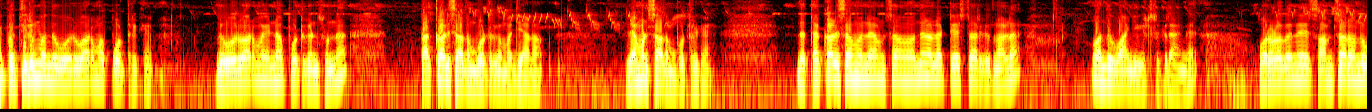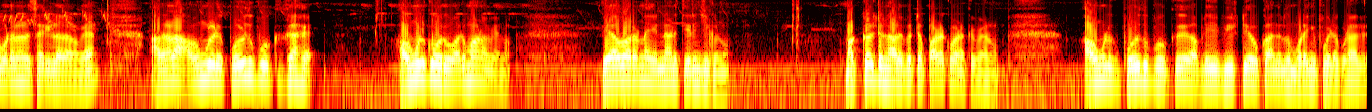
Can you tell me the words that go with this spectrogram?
இப்போ திரும்ப இந்த ஒரு வாரமாக போட்டிருக்கேன். இந்த ஒரு வாரமாக என்ன போட்டிருக்கேன்னு சொன்னால் தக்காளி சாதம் போட்டிருக்கேன் மத்தியானம். லெமன் சாதம் போட்டிருக்கேன். இந்த தக்காளி சாதம் லெமன் சாதம் வந்து நல்லா டேஸ்ட்டாக இருக்கிறதுனால வந்து வாங்கிக்கிட்டு இருக்கிறாங்க. ஓரளவுக்கு வந்து சம்சாரம் வந்து உடல்நிலை சரியில்லாதவங்க. அதனால் அவங்களுடைய பொழுதுபோக்குக்காக அவங்களுக்கும் ஒரு வருமானம் வேணும். வியாபாரம்னா என்னன்னு தெரிஞ்சுக்கணும். மக்கள்கிட்ட நாலு பேர்கிட்ட பழக்க வழக்கம் வேணும். அவங்களுக்கு பொழுதுபோக்கு அப்படியே வீட்டிலே உட்காந்துருந்து முடங்கி போயிடக்கூடாது.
